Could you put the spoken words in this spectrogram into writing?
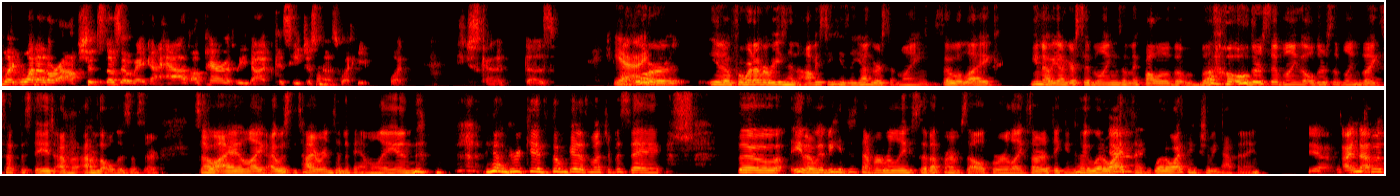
like, what other options does Omega have? Apparently not, because he just does what he what he just kind of does. Yeah. I- or you know for whatever reason obviously he's a younger sibling so like you know younger siblings and they follow the, the older sibling the older siblings like set the stage I'm, I'm the older sister so i like i was the tyrant in the family and younger kids don't get as much of a say so you know maybe he just never really stood up for himself or like started thinking hey what do i think what do i think should be happening Yeah, I mm-hmm. that was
